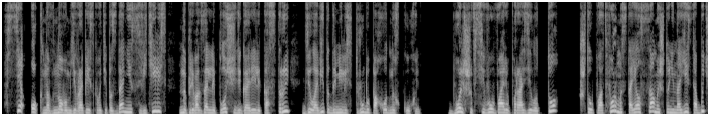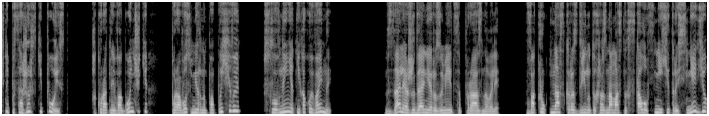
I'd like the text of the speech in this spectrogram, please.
Все окна в новом европейского типа здании светились, на привокзальной площади горели костры, деловито дымились трубы походных кухонь. Больше всего Варю поразило то, что у платформы стоял самый что ни на есть обычный пассажирский поезд. Аккуратные вагончики, паровоз мирно попыхивает, словно и нет никакой войны. В зале ожидания, разумеется, праздновали. Вокруг наскоро сдвинутых разномастных столов с нехитрой снедью,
